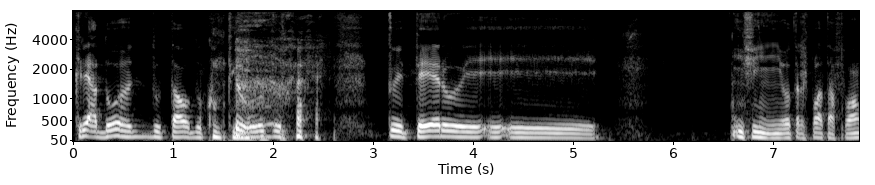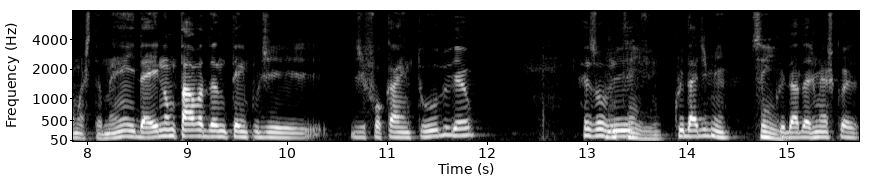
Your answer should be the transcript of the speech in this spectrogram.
criador do tal do conteúdo twitteiro e, e- e, enfim, em outras plataformas também. E daí não tava dando tempo de, de focar em tudo e eu resolvi Entendi. cuidar de mim, Sim. cuidar das minhas coisas.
